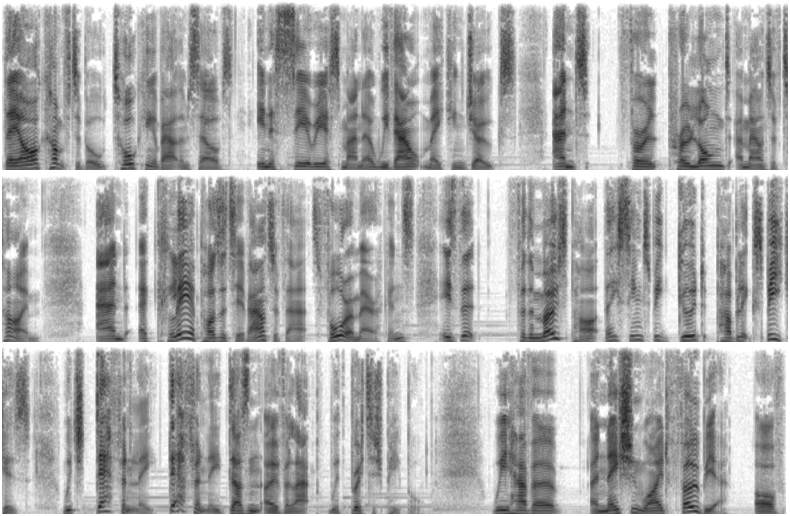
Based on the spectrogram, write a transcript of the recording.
They are comfortable talking about themselves in a serious manner without making jokes and for a prolonged amount of time. And a clear positive out of that for Americans is that for the most part, they seem to be good public speakers, which definitely, definitely doesn't overlap with British people. We have a, a nationwide phobia of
